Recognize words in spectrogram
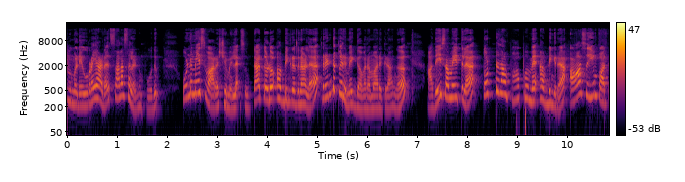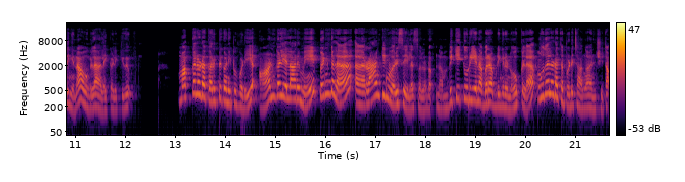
இவங்களுடைய உரையாடல் சலசலன்னு போகுது. ஒன்றுமே சுவாரஸ்யம் இல்லை. சுட்டா அப்படிங்கிறதுனால ரெண்டு பேருமே கவனமாக இருக்கிறாங்க. அதே சமயத்தில் தொட்டு தான் பார்ப்போமே அப்படிங்கிற ஆசையும் பார்த்தீங்கன்னா அவங்கள அலைக்கழிக்குது. மக்களோட கருத்து கணிப்புப்படி ஆண்கள் எல்லாருமே பெண்களை ரேங்கிங் வரிசையில் சொல்லணும். நம்பிக்கைக்குரிய நபர் அப்படிங்கிற நோக்கில் முதலிடத்தை பிடிச்சாங்க அன்ஷிதா.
